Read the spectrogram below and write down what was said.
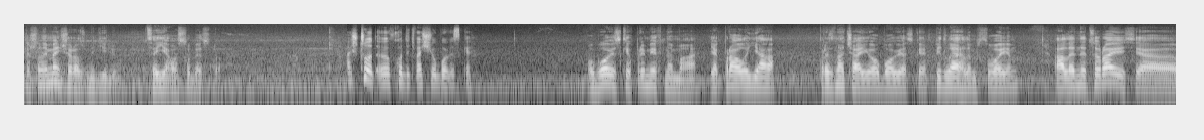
Та щонайменше раз в неділю. Це я особисто. А що е, входить в ваші обов'язки? Обов'язків прямих нема. Як правило, я призначаю обов'язки підлеглим своїм, але не цураюся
